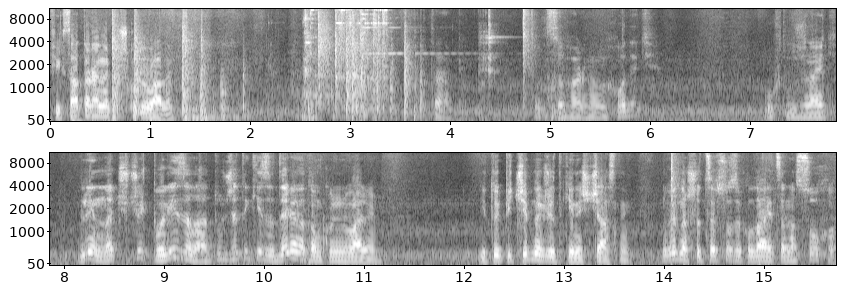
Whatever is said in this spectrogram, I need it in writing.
Фіксатора не пошкодували. Так. Тут все гарно виходить. Ух, тут вже навіть. Блін, на чуть-чуть порізала, а тут вже такі задири на тому колінвалі. І той підчіпник вже такий нещасний. Ну видно, що це все закладається на сухо.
